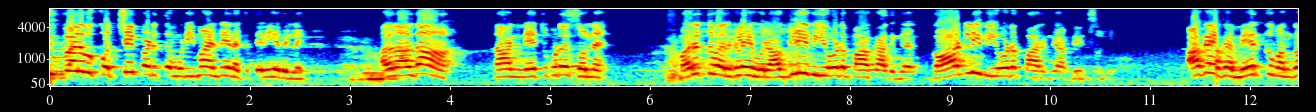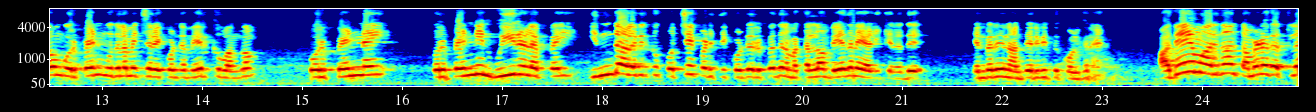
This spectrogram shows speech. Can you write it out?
இவ்வளவு கொச்சைப்படுத்த முடியுமா என்று எனக்கு தெரியவில்லை. அதனால்தான் நான் நேற்று கூட சொன்னேன் மருத்துவர்களை ஒரு அக்லி வியோட பார்க்காதுங்க காட்லி வியோட பாருங்க அப்படின்னு சொல்லி. ஆக மேற்கு வங்கம் ஒரு பெண் முதலமைச்சரை கொண்ட மேற்கு வங்கம். ஒரு பெண்ணை ஒரு பெண்ணின் உயிரிழப்பை இந்த அளவிற்கு கொச்சைப்படுத்தி கொண்டிருப்பது நமக்கெல்லாம் வேதனை அளிக்கிறது என்பதை நான் தெரிவித்துக் கொள்கிறேன். அதே மாதிரிதான் தமிழகத்துல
